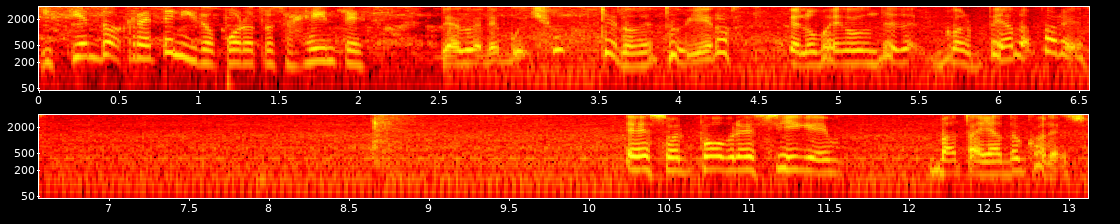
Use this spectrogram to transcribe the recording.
y siendo retenido por otros agentes. Le duele mucho que lo detuvieron, que lo veo donde golpea la pared. Eso el pobre sigue batallando con eso.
